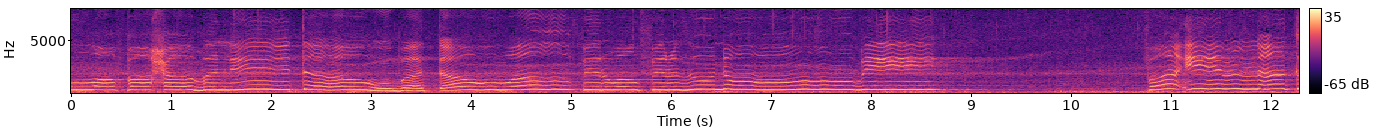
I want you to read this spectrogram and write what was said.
الله فحب لي توبة واغفر واغفر ذنوبي. فإنك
